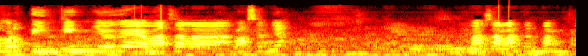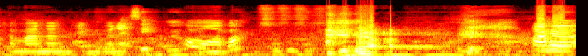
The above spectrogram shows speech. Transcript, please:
overthinking juga ya masalah maksudnya? Masalah tentang pertemanan eh gimana sih? Gue ngomong apa? Kayak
